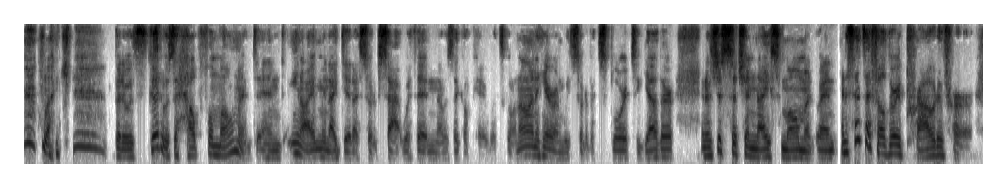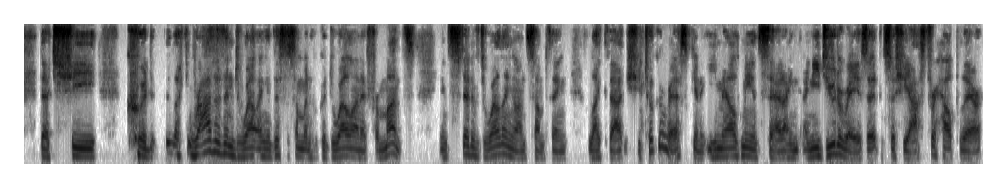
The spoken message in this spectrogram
like, but it was good. It was a helpful moment. And, you know, I mean, I did. I sort of sat with it and I was like, okay, what's going on here? And we sort of explored together. And it was just such a nice moment. And in a sense, I felt very proud of her that she could, like, rather than dwelling, and this is someone who could dwell on it for months, instead of dwelling on something like that, she took a risk and emailed me and said, I, I need you to raise it. So she asked for help there.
